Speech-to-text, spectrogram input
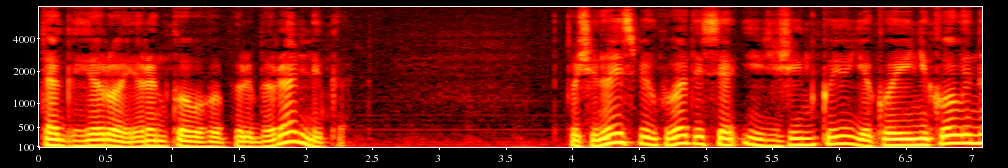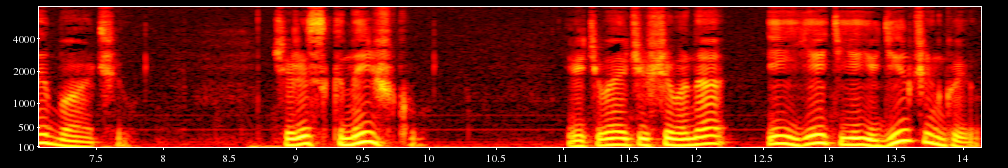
Так герой ранкового прибиральника починає спілкуватися із жінкою, якої ніколи не бачив через книжку, відчуваючи, що вона і є тією дівчинкою,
